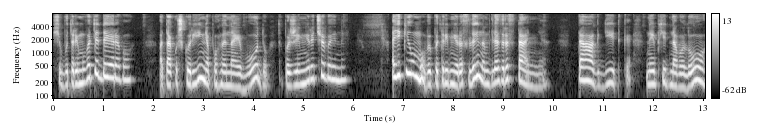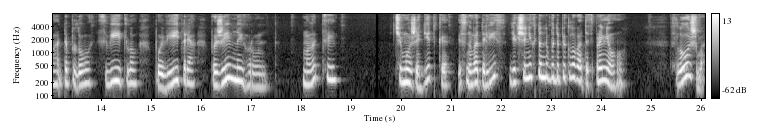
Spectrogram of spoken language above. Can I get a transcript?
Щоб утримувати дерево, а також коріння поглинає воду та поживні речовини. А які умови потрібні рослинам для зростання? Так, дітки, необхідна волога, тепло, світло, повітря, поживний ґрунт. Молодці. Чи може, дітки, існувати ліс, якщо ніхто не буде піклуватись про нього? Служба,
